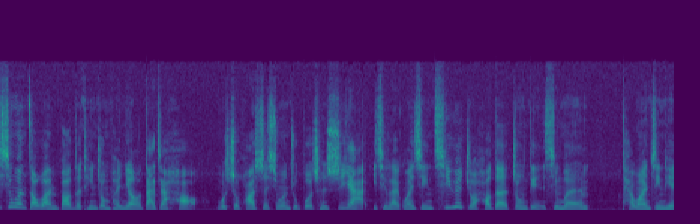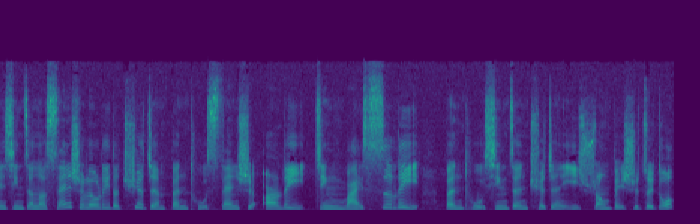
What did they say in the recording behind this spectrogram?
新闻早晚报的听众朋友，大家好，我是华视新闻主播陈诗雅，一起来关心七月九号的重点新闻。台湾今天新增了三十六例的确诊，本土三十二例，境外四例。本土新增确诊以双北市最多。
